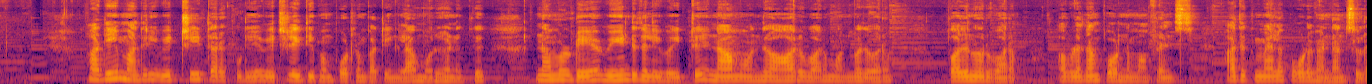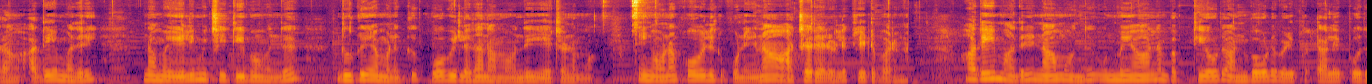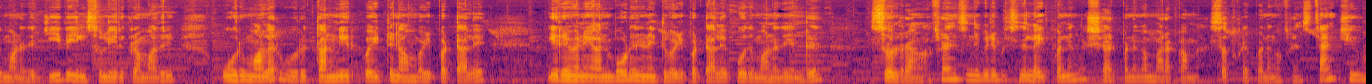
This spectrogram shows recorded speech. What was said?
அதே மாதிரி வெற்றியை தரக்கூடிய வெற்றிலை தீபம் போடுறோம் பார்த்தீங்களா முருகனுக்கு. நம்மளுடைய வேண்டுதலை வைத்து நாம் வந்து ஆறு வாரம் ஒன்பது வாரம் பதினோரு வாரம் அவ்வளோதான் போடணுமா ஃப்ரெண்ட்ஸ் அதுக்கு மேலே போட வேண்டாம்னு சொல்கிறாங்க அதே மாதிரி நம்ம எலுமிச்சை தீபம் வந்து துர்கை அம்மனுக்கு கோவிலில் தான் நம்ம வந்து ஏற்றணுமா? நீங்கள் வேணால் கோவிலுக்கு போனீங்கன்னா ஆச்சாரியர்களை கேட்டு பாருங்கள் அதே மாதிரி நாம் வந்து உண்மையான பக்தியோடு அன்போடு வழிபட்டாலே போதுமானது. கீதையில் சொல்லியிருக்கிற மாதிரி ஒரு மலர் ஒரு தண்ணீர் வைத்து நாம் வழிபட்டாலே இறைவனை அன்போடு நினைத்து வழிபட்டாலே போதுமானது என்று சொல்கிறாங்க ஃப்ரெண்ட்ஸ் இந்த வீடியோ பிடிச்சி லைக் பண்ணுங்கள் ஷேர் பண்ணுங்கள் மறக்காமல் சப்ஸ்கிரைப் பண்ணுங்கள் ஃப்ரெண்ட்ஸ் தேங்க்யூ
